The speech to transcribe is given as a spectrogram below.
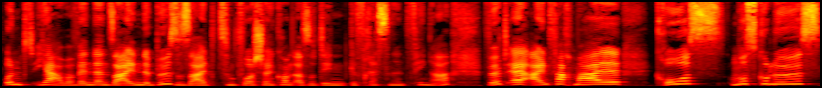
Und ja, aber wenn dann seine böse Seite zum Vorschein kommt, also den gefressenen Finger, wird er einfach mal groß, muskulös,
